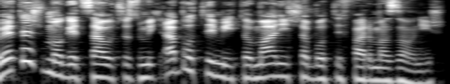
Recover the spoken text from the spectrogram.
Bo ja też mogę cały czas mieć, albo ty mi to manisz, albo ty farmazonisz.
